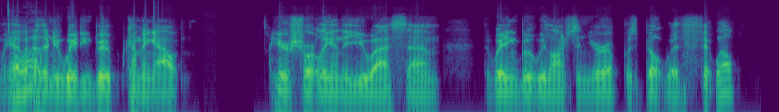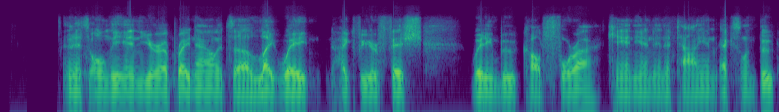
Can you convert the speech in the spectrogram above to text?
we have oh, wow. another new wading boot coming out here shortly in the us um, the wading boot we launched in europe was built with fitwell and it's only in Europe right now. It's a lightweight hike for your fish wading boot called Forra Canyon in Italian. Excellent boot.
